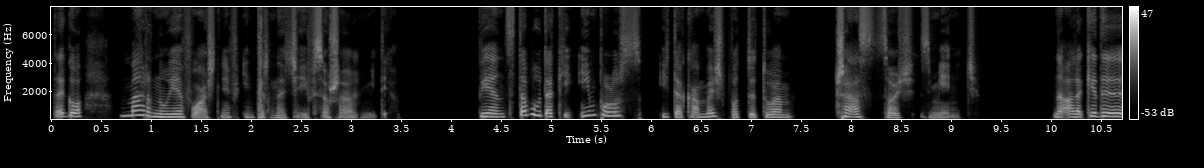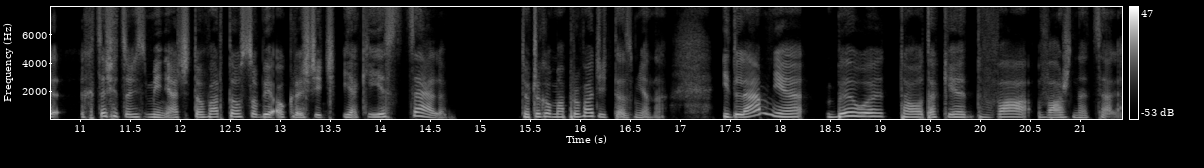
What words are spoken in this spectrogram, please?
tego marnuje właśnie w internecie i w social media. Więc to był taki impuls i taka myśl pod tytułem czas coś zmienić. No ale kiedy chce się coś zmieniać, to warto sobie określić, jaki jest cel, do czego ma prowadzić ta zmiana. I dla mnie były to takie dwa ważne cele.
